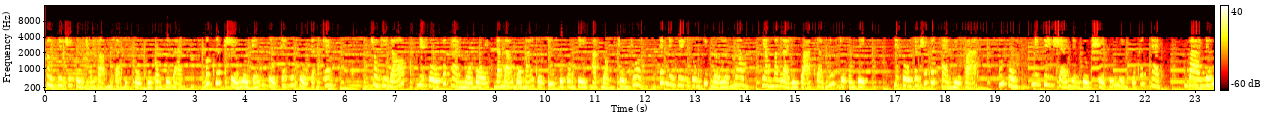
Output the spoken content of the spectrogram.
thường xuyên sử dụng sản phẩm và dịch vụ của công ty bạn bất chấp sự lôi kéo từ các đối thủ cạnh tranh. Trong khi đó, dịch vụ khách hàng nội bộ đảm bảo bộ máy tổ chức của công ty hoạt động trơn tru, các nhân viên luôn giúp đỡ lẫn nhau nhằm mang lại hiệu quả cao nhất cho công ty. Dịch vụ chăm sóc khách hàng hiệu quả, cuối cùng nhân viên sẽ nhận được sự tín nhiệm của khách hàng. Và nếu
